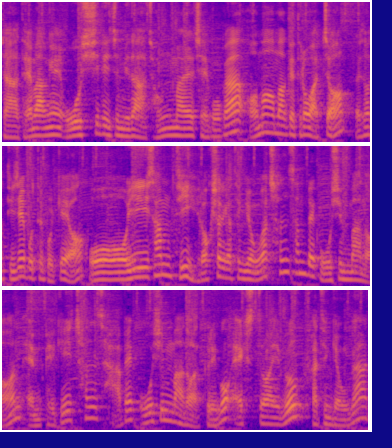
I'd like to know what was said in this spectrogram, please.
자, 대망의 5 시리즈입니다. 정말 재고가 어마어마하게 들어왔죠. 그래서 디젤부터 볼게요. 523D 럭셔리 같은 경우가 1350만 원, 엠팩이 1450만 원, 그리고 엑스드라이브 같은 경우가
